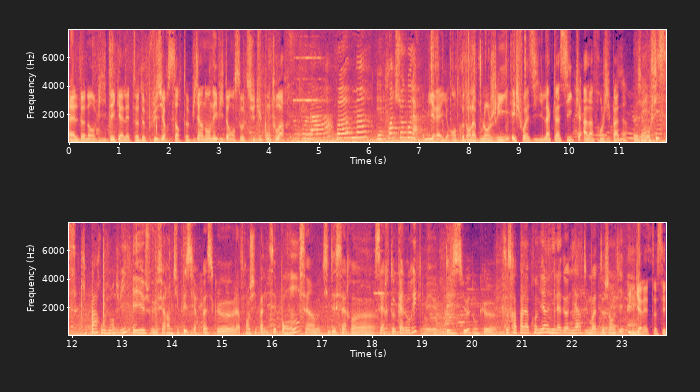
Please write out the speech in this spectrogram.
Elle donne envie des galettes de plusieurs sortes bien en évidence au-dessus du comptoir. Et poire chocolat. Mireille entre dans la boulangerie et choisit la classique à la frangipane. J'ai mon fils qui part aujourd'hui et je vais lui faire un petit plaisir parce que la frangipane c'est bon, c'est un petit dessert euh, certes calorique mais délicieux donc euh, ce sera pas la première ni la dernière du mois de janvier. Une galette c'est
